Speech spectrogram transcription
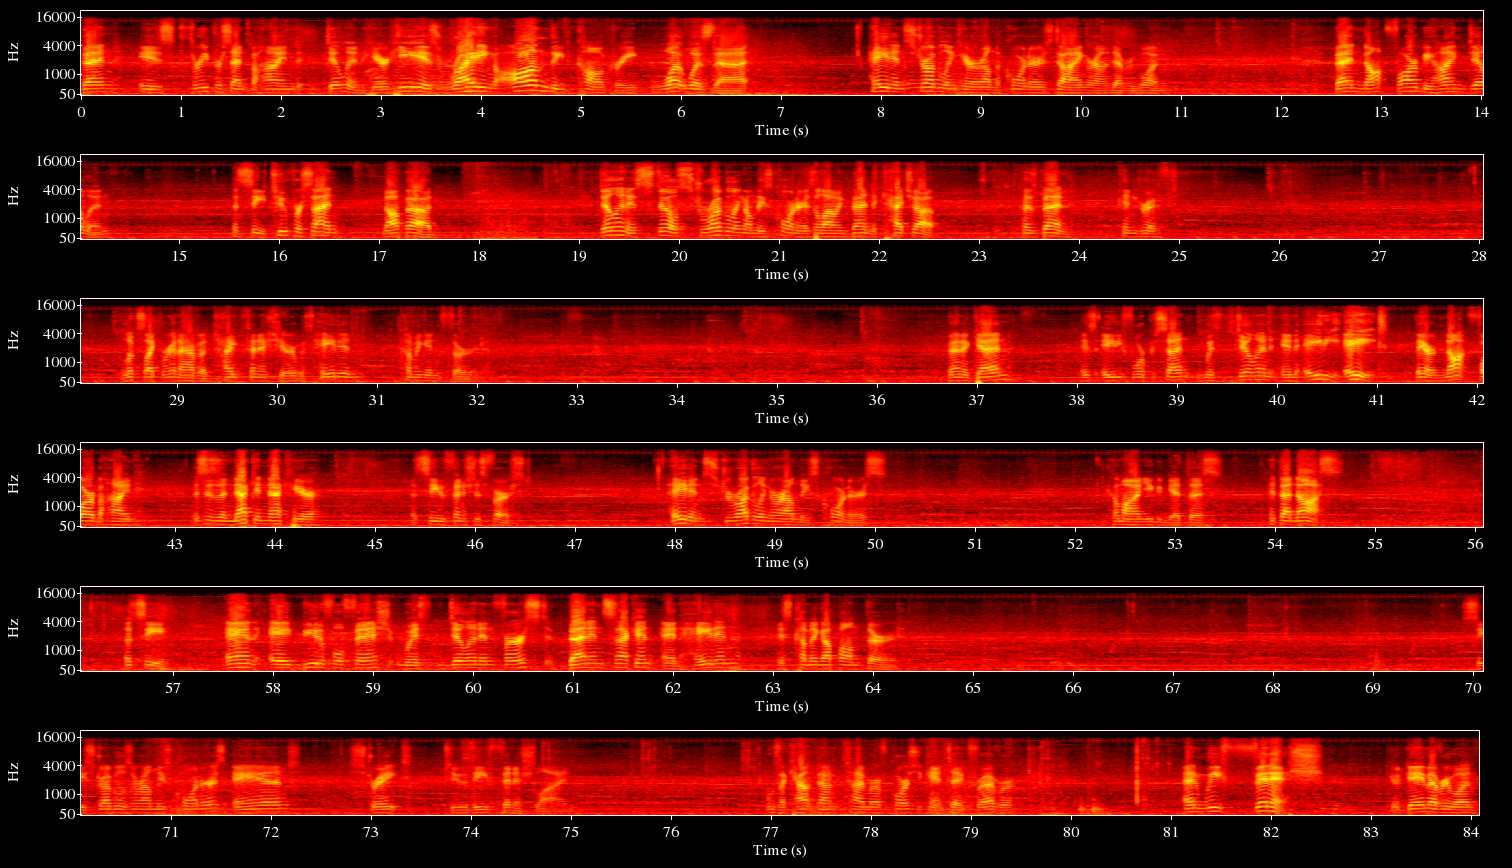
Ben is 3% behind Dylan here. He is riding on the concrete. What was that? Hayden struggling here around the corners, dying around everyone. Ben not far behind Dylan. Let's see, 2%. Not bad. Dylan is still struggling on these corners, allowing Ben to catch up. Because Ben can drift. Looks like we're going to have a tight finish here with Hayden coming in third. Ben again is 84% with Dylan in 88. They are not far behind. This is a neck and neck here. Let's see who finishes first. Hayden struggling around these corners. Come on, you can get this. Hit that NOS. Let's see. And a beautiful finish with Dylan in first, Ben in second, and Hayden is coming up on third. See struggles around these corners and straight to the finish line. With a countdown timer, of course, you can't take forever. And we finish. Good game, everyone.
